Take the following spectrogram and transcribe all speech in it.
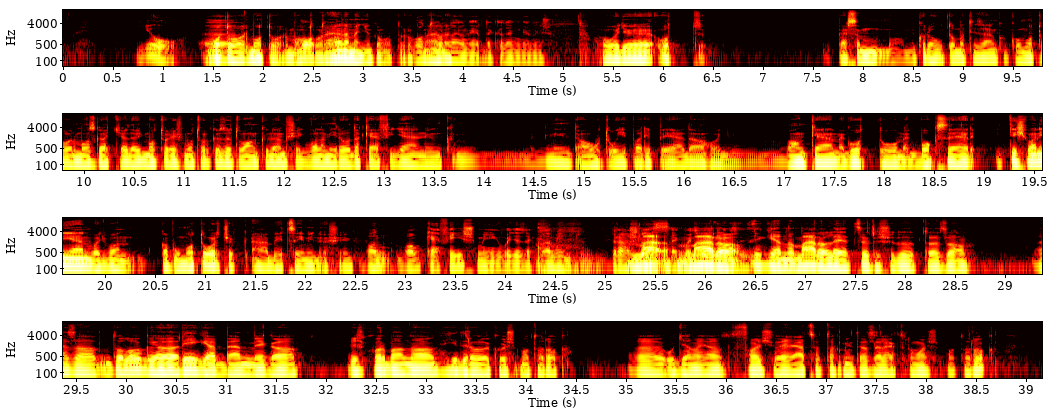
Jó. Motor, motor, motor. motor. El nem menjünk a motorok Motor mellett. nagyon érdekel engem is. Hogy ö, ott persze amikor automatizálunk, akkor motor mozgatja, de hogy motor és motor között van különbség, valamire oda kell figyelnünk, mint autóipari példa, hogy van kell, meg Otto, meg Boxer. Itt is van ilyen, vagy van kapu motor, csak ABC minőség. Van, van kefés még, vagy ezek már mind brás Má, leszek? Vagy mára, igen, mára leegyszerűsödött ez a, ez a dolog. Régebben, még a őskorban a hidraulikus motorok ugyanolyan fajsúlya játszottak, mint az elektromos motorok.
